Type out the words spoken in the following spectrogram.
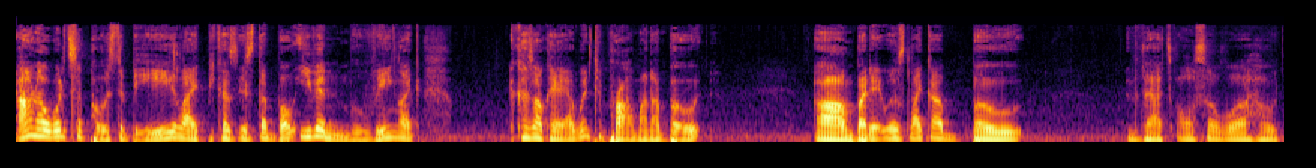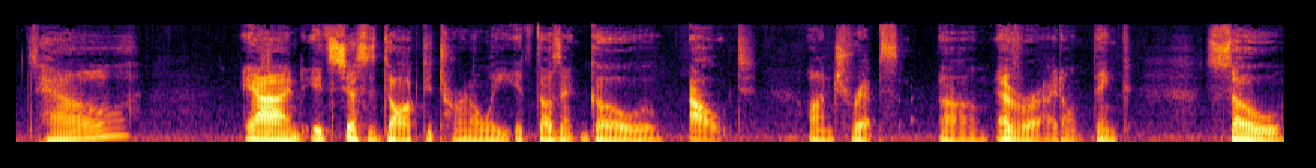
I don't know what it's supposed to be. Like, because is the boat even moving? Like, because, okay, I went to prom on a boat. Um, but it was like a boat that's also a hotel and it's just docked eternally. It doesn't go out on trips um, ever, I don't think. So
